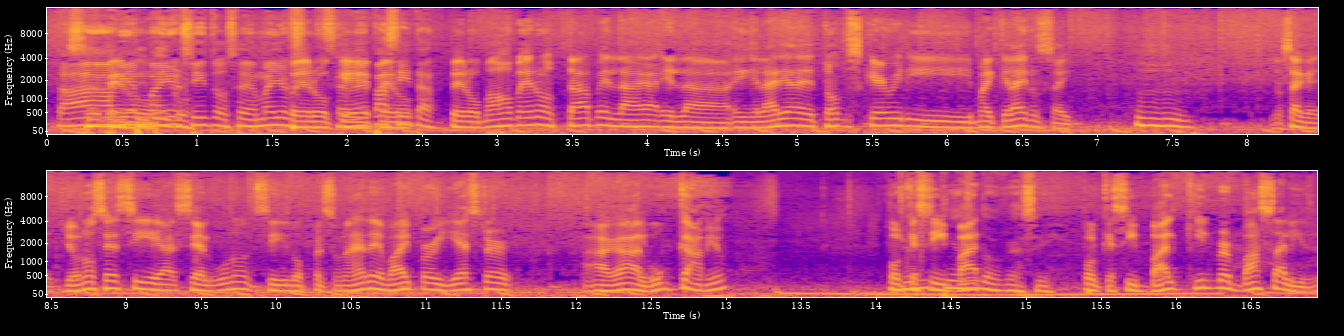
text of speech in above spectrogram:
Está Pero- bien mayorcito, se ve mayorcito. pero se que ve pasita. pero más o menos está en, la, en, la, en el área de Tom Skerritt y Michael Ironside. Ujú. O sea que yo no sé si, si alguno, si los personajes de Viper y Esther hagan algún cambio. Porque Yo si Val, que sí. porque si Val Kilmer va a salir,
